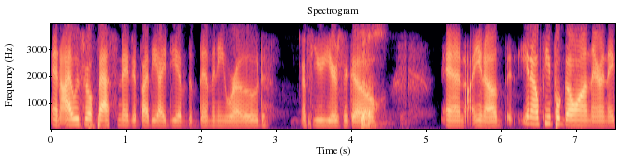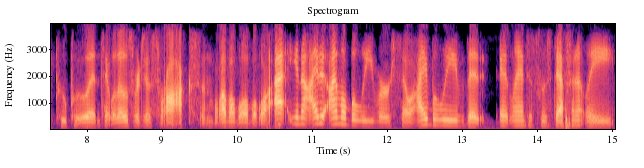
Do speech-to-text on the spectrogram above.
And I was real fascinated by the idea of the Bimini Road a few years ago. Yes. And you know, you know, people go on there and they poo-poo it and say, "Well, those were just rocks," and blah blah blah blah blah. I, you know, I, I'm a believer, so I believe that Atlantis was definitely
